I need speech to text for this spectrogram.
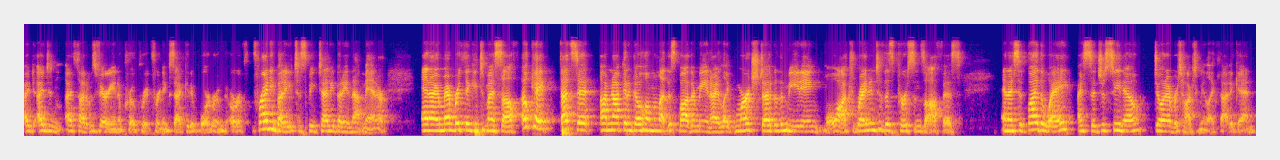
I, I, didn't i thought it was very inappropriate for an executive boardroom or for anybody to speak to anybody in that manner. And i remember thinking to myself okay that's it. I'm not going to go home and let this bother me. And i like marched out of the meeting walked right into this person's office. And i said by the way i said just so you know don't ever talk to me like that again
